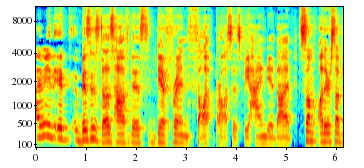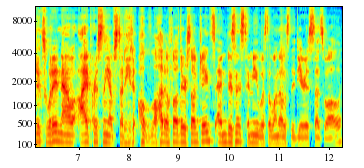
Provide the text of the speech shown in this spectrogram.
I mean, it business does have this different thought process behind it that some other subjects wouldn't. Now, I personally have studied a lot of other subjects, and business to me was the one that was the dearest as well.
